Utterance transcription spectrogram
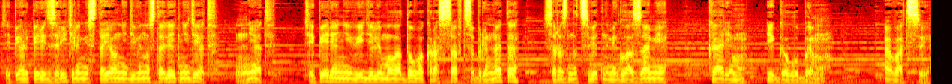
Теперь перед зрителями стоял не девяностолетний дед. Нет, теперь они видели молодого красавца-брюнета с разноцветными глазами, карим и голубым. Овации.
